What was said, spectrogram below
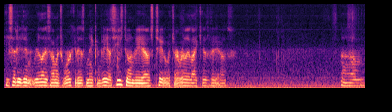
He said he didn't realize how much work it is making videos. He's doing videos too, which I really like his videos. Um,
